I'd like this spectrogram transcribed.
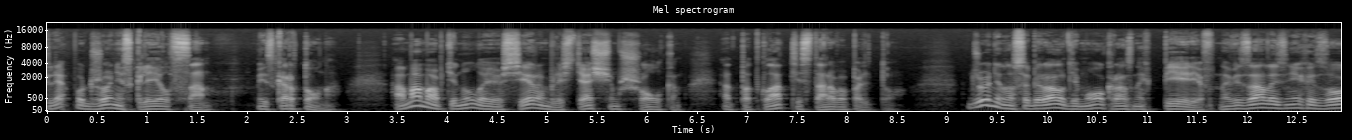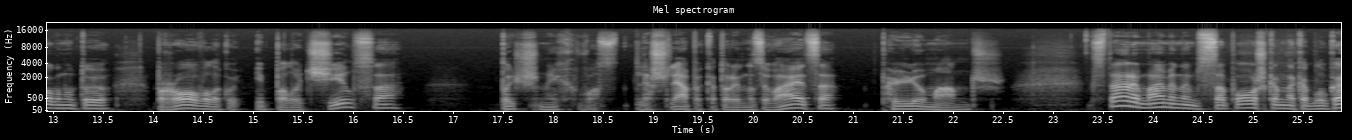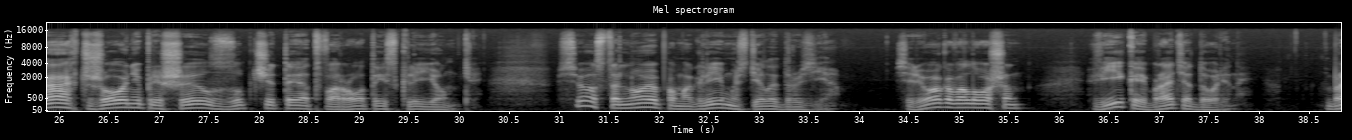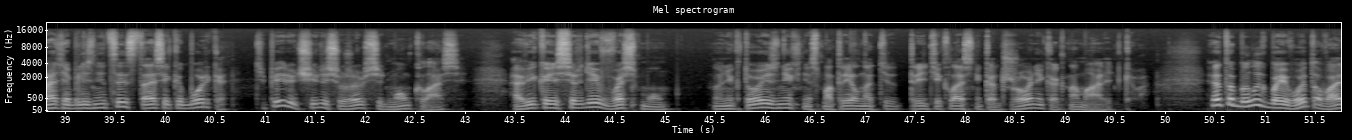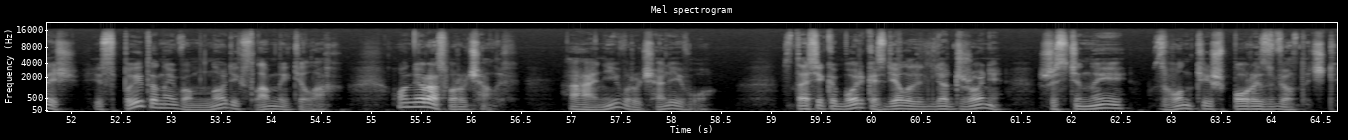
Шляпу Джонни склеил сам, из картона, а мама обтянула ее серым блестящим шелком от подкладки старого пальто. Джонни насобирал дымок разных перьев, навязал из них изогнутую проволоку, и получился пышный хвост для шляпы, который называется плюманш. К старым маминым сапожкам на каблуках Джонни пришил зубчатые отвороты из клеенки. Все остальное помогли ему сделать друзья. Серега Волошин, Вика и братья Дорины. Братья-близнецы Стасик и Борька теперь учились уже в седьмом классе, а Вика и Сергей в восьмом, но никто из них не смотрел на третьеклассника Джонни как на маленького. Это был их боевой товарищ, испытанный во многих славных делах. Он не раз выручал их, а они выручали его. Стасик и Борька сделали для Джонни шестяные звонкие шпоры звездочки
